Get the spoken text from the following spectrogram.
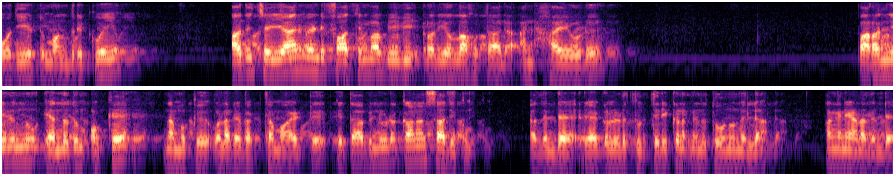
ഓതിയിട്ട് മന്ത്രിക്കുകയും അത് ചെയ്യാൻ വേണ്ടി ഫാത്തിമ ബീവി റതിയുള്ളാഹു താല അൻഹയോട് പറഞ്ഞിരുന്നു എന്നതും ഒക്കെ നമുക്ക് വളരെ വ്യക്തമായിട്ട് കിതാബിലൂടെ കാണാൻ സാധിക്കും. അതിന്റെ രേഖകൾ എടുത്ത് ഉദ്ധരിക്കണം എന്ന് തോന്നുന്നില്ല. അങ്ങനെയാണ് അതിന്റെ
